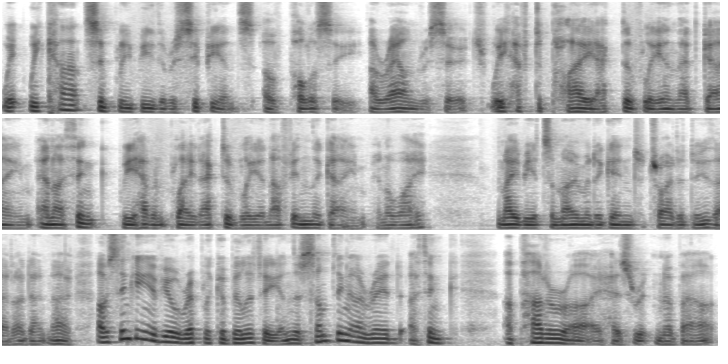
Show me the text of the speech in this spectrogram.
We, we can't simply be the recipients of policy around research. We have to play actively in that game. And I think we haven't played actively enough in the game in a way. Maybe it's a moment again to try to do that. I don't know. I was thinking of your replicability, and there's something I read, I think Appadurai has written about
